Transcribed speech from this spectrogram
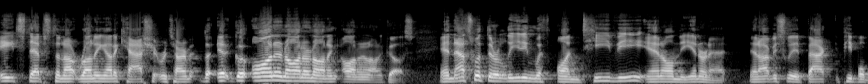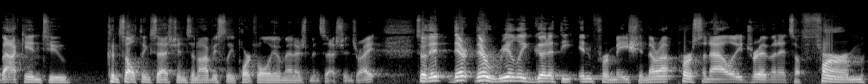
eight steps to not running out of cash at retirement. It go on and on and on and on and on it goes. And that's what they're leading with on TV and on the internet. And obviously, it back people back into consulting sessions and obviously portfolio management sessions, right? So they, they're they're really good at the information. They're not personality driven. It's a firm,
